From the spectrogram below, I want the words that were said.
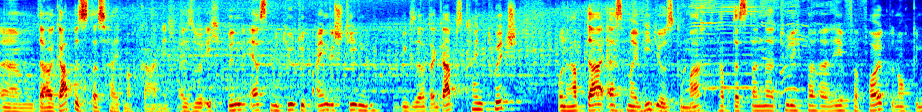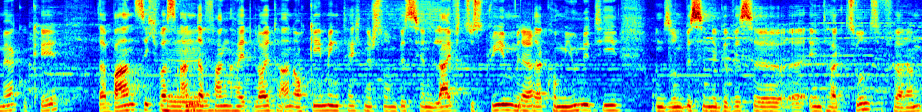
ähm, da gab es das halt noch gar nicht. Also ich bin erst mit YouTube eingestiegen, wie gesagt, da gab es kein Twitch und habe da erstmal Videos gemacht, habe das dann natürlich parallel verfolgt und auch gemerkt, okay, da bahnt sich was mhm. an, da fangen halt Leute an, auch gaming-technisch so ein bisschen live zu streamen mit ja. der Community und so ein bisschen eine gewisse äh, Interaktion zu fördern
